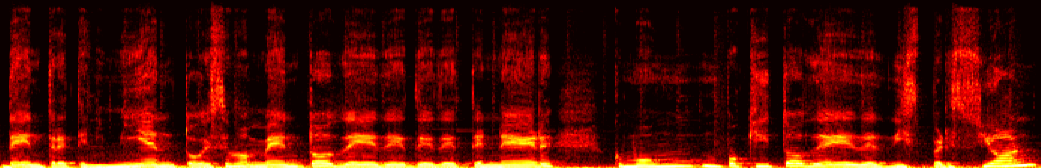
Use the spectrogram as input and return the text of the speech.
de entretenimiento, ese momento de, de- de- tener como un, poquito de dispersión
